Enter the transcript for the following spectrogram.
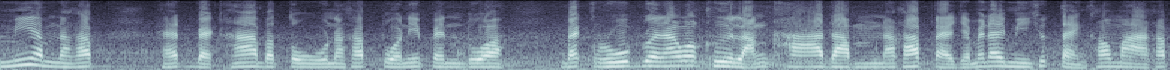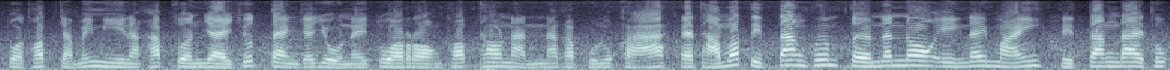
เมียมนะครับแฮชแบ็ก5ประตูนะครับ ตัวนี้เป็นตัว แบ็กรูฟด้วยนะก็คือหลังคาดำนะครับ แต่จะไม่ได้มีชุดแต่งเข้ามาครับ ตัวท็อปจะไม่มีนะครับ ส่วนใหญ่ชุดแต่งจะอยู่ในตัวรองท็อปเท่านั้นนะครับคุณลูกค้า แต่ถามว่าติดตั้งเพิ่มเติมด้านนอกเองได้ไหม ติดตั้งได้ทุก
